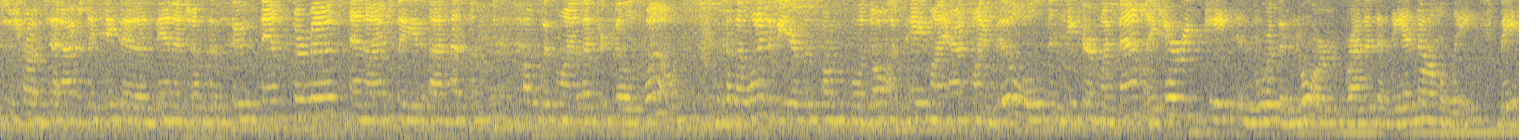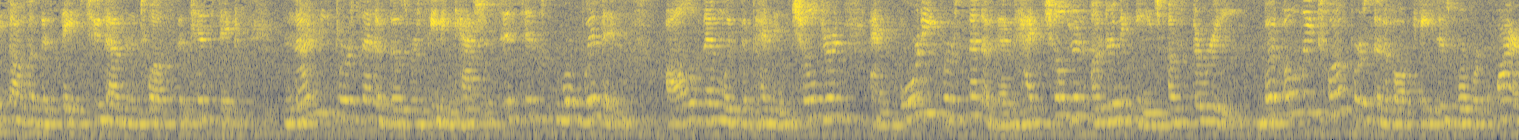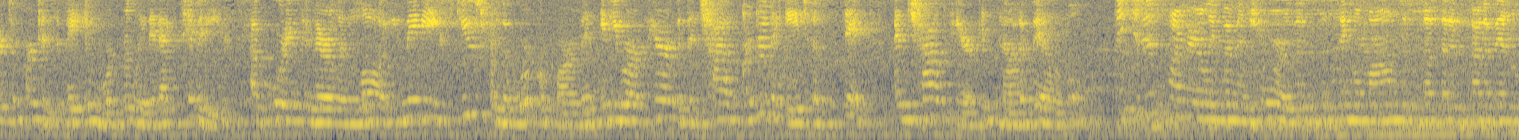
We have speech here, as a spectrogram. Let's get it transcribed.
to try to actually take advantage of the food stamp service. And I actually uh, had some help with my electric bill as well because I wanted to be a responsible adult and pay my, my bills and take care of my family. Carrie's case is more the norm rather than the anomaly. Based off of the state's 2012 statistics, 90% of those receiving cash assistance were women, all of them with dependent children, and 40% of them had children under the age of three. But only 12% of all cases were required to participate in work-related activities. According to Maryland law, you may be excused from the work requirement if you are a parent with a child under the age of six and childcare is not available. I think it is primarily women, sure, the, the single moms and stuff that have kind of been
